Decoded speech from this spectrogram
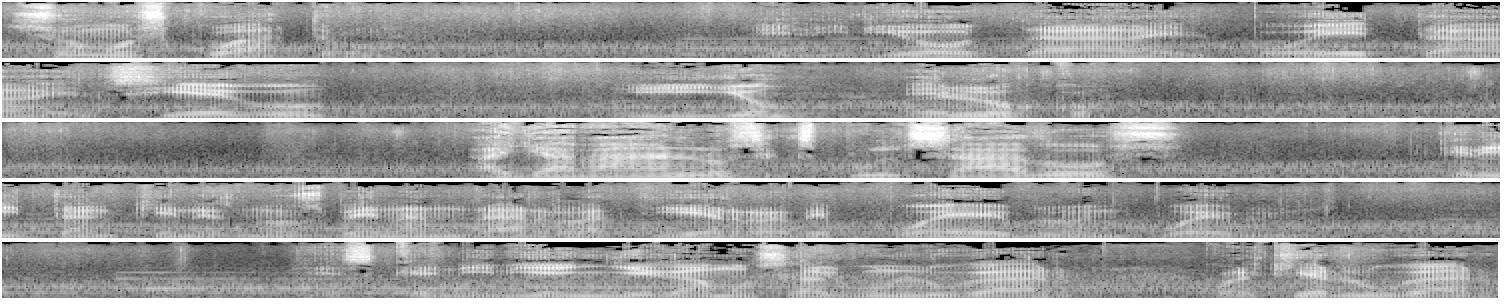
Somos cuatro. El idiota, el poeta, el ciego y yo, el loco. Allá van los expulsados, gritan quienes nos ven andar la tierra de pueblo en pueblo. Es que ni bien llegamos a algún lugar, cualquier lugar,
